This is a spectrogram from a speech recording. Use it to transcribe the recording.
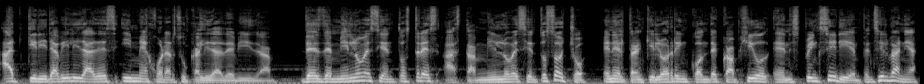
adquirir habilidades y mejorar su calidad de vida. Desde 1903 hasta 1908, en el tranquilo rincón de Crop Hill en Spring City, en Pensilvania,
